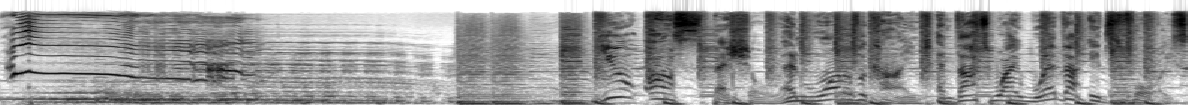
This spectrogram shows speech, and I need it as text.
Ah! Are special and one of a kind, and that's why whether it's voice,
